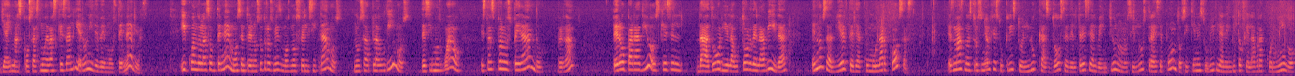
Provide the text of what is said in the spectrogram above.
ya hay más cosas nuevas que salieron y debemos tenerlas. Y cuando las obtenemos entre nosotros mismos nos felicitamos, nos aplaudimos, decimos, wow, estás prosperando, ¿verdad? Pero para Dios, que es el dador y el autor de la vida, Él nos advierte de acumular cosas. Es más, nuestro Señor Jesucristo en Lucas 12 del 13 al 21 nos ilustra ese punto. Si tiene su Biblia, le invito a que la abra conmigo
